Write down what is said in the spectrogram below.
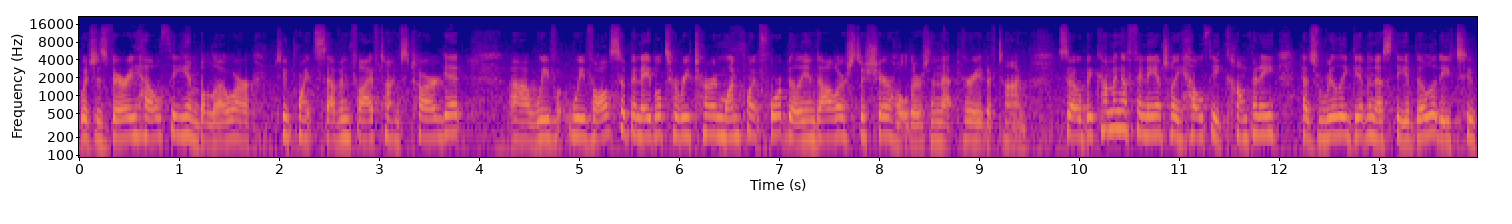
which is very healthy and below our 2.75 times target. Uh, we've we've also been able to return 1.4 billion dollars to shareholders in that period of time. So becoming a financially healthy company has really given us the ability to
